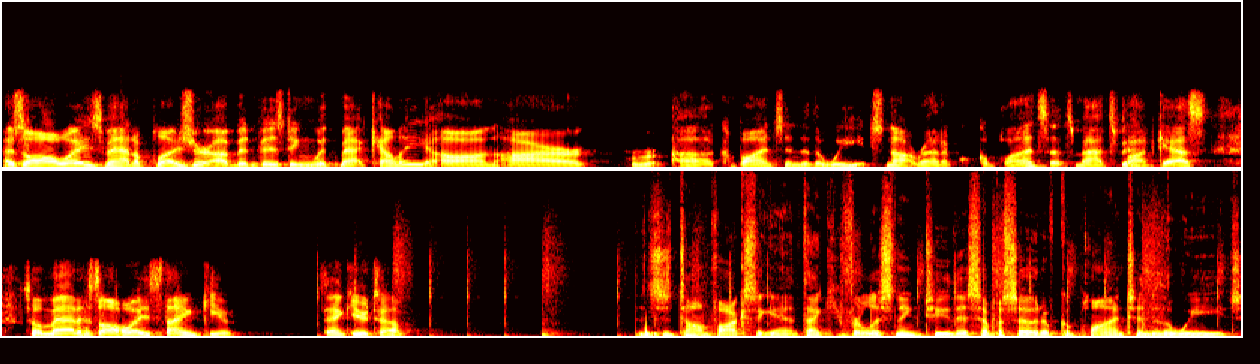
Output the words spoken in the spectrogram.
As always, Matt, a pleasure. I've been visiting with Matt Kelly on our uh, compliance into the weeds, not radical compliance. That's Matt's podcast. So, Matt, as always, thank you. Thank you, Tom. This is Tom Fox again. Thank you for listening to this episode of Compliance Into the Weeds.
